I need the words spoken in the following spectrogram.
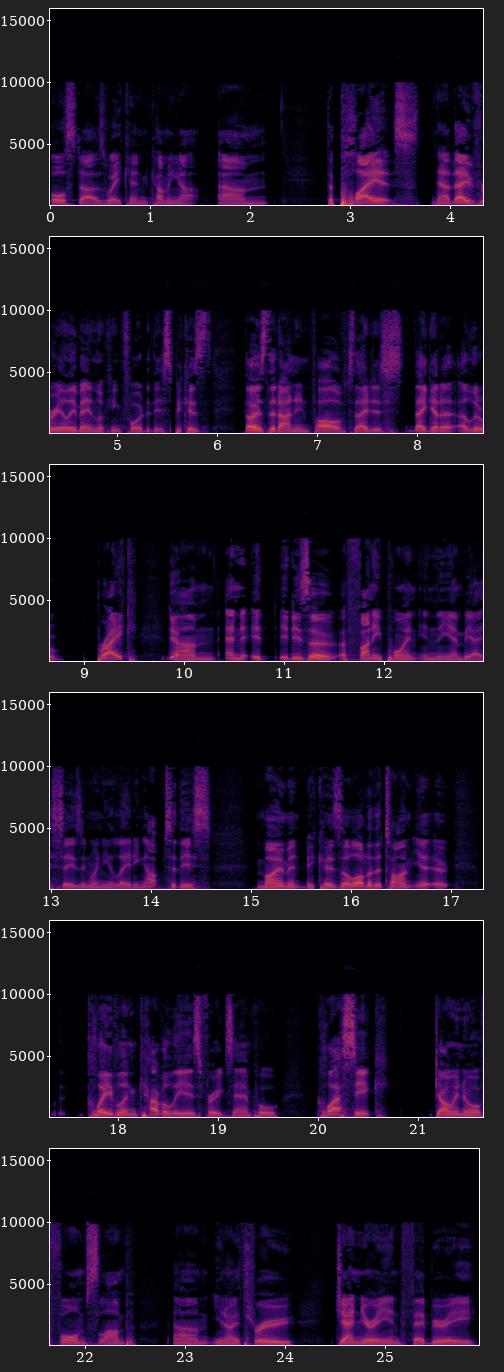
All Stars weekend coming up, um, the players now they've really been looking forward to this because those that aren't involved, they just they get a, a little break. Yeah. Um, and it, it is a, a funny point in the NBA season when you're leading up to this moment because a lot of the time, yeah, uh, Cleveland Cavaliers, for example, classic go into a form slump, um, you know, through January and February.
